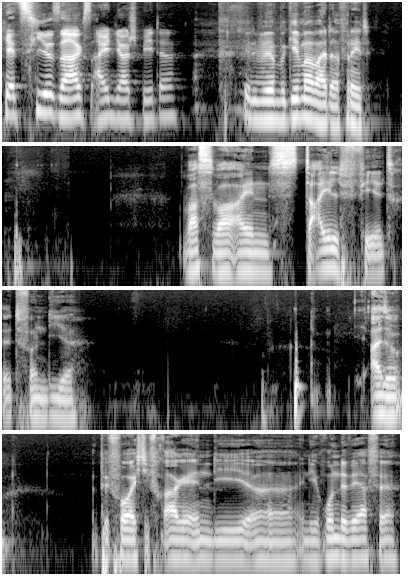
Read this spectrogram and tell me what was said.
jetzt hier sagst, ein Jahr später. Wir gehen mal weiter, Fred. Was war ein Style-Fehltritt von dir? Also, bevor ich die Frage in die, äh, in die Runde werfe,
